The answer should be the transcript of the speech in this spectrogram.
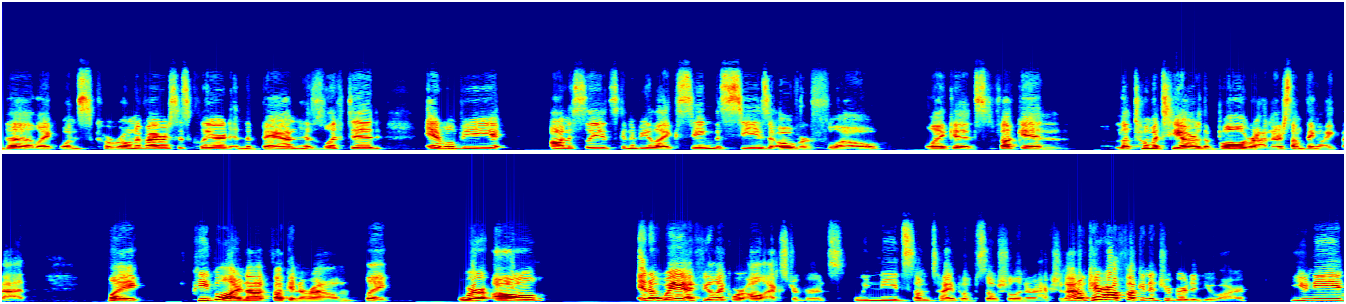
the like once coronavirus is cleared and the ban has lifted. It will mm-hmm. be honestly it's gonna be like seeing the seas overflow like it's fucking la Tomatina or the bull run or something like that. Like people are not fucking around like we're all in a way i feel like we're all extroverts we need some type of social interaction i don't care how fucking introverted you are you need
